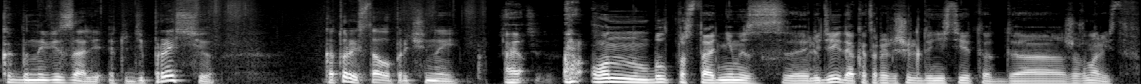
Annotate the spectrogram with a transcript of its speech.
как бы навязали эту депрессию, которая стала причиной. А он был просто одним из людей, да, которые решили донести это до журналистов.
